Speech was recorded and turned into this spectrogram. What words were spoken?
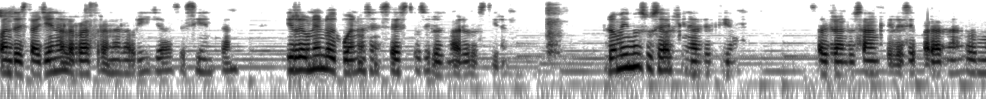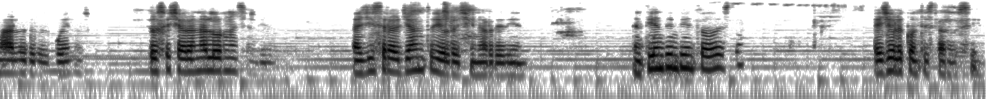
Cuando está llena la arrastran a la orilla, se sientan y reúnen los buenos en cestos y los malos los tiran. Lo mismo sucede al final del tiempo. Saldrán los ángeles, separarán los malos de los buenos, los echarán al horno encendido. Allí será el llanto y el rechinar de dientes. ¿Entienden bien todo esto? Ellos le contestaron sí.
